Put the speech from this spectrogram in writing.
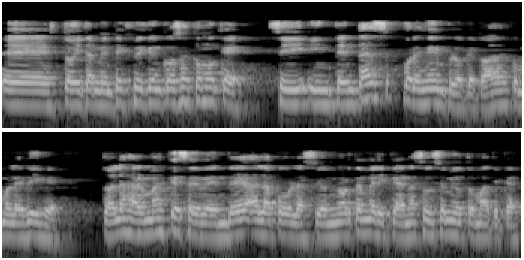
Eh, esto y también te explican cosas como que si intentas, por ejemplo, que todas, como les dije, todas las armas que se vende a la población norteamericana son semiautomáticas.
